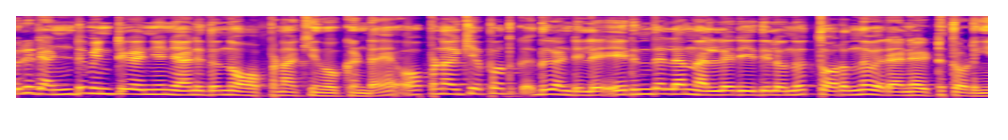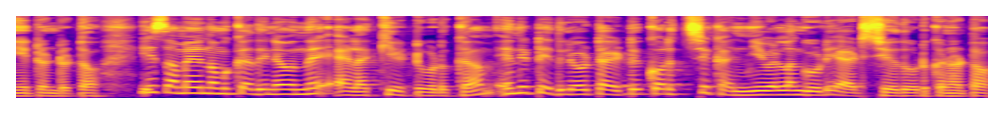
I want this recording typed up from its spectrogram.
ഒരു രണ്ട് മിനിറ്റ് കഴിഞ്ഞ് ഞാനിതൊന്ന് ഓപ്പൺ ആക്കി നോക്കണ്ടേ. ഓപ്പൺ ആക്കിയപ്പോൾ ഇത് കണ്ടില്ലേ എരുന്തെല്ലാം നല്ല രീതിയിലൊന്ന് തുറന്നു വരാനായിട്ട് തുടങ്ങിയിട്ടുണ്ട് കേട്ടോ ഈ സമയം നമുക്ക് അതിനെ ഒന്ന് ഇളക്കി ഇട്ട് കൊടുക്കാം. എന്നിട്ട് ഇതിലോട്ടായിട്ട് കുറച്ച് കഞ്ഞിവെള്ളം കൂടി ആഡ് ചെയ്ത് കൊടുക്കണം കേട്ടോ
